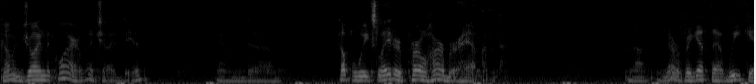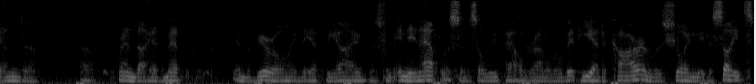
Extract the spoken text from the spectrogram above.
come and join the choir, which I did. And um, a couple of weeks later, Pearl Harbor happened. And I'll never forget that weekend. Uh, a friend I had met in the bureau in the FBI was from Indianapolis, and so we palled around a little bit. He had a car and was showing me the sights.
